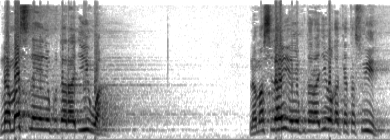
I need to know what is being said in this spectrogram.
na maslahi yenye kutarajiwa. Na maslahi yenye kutarajiwa katika taswiri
